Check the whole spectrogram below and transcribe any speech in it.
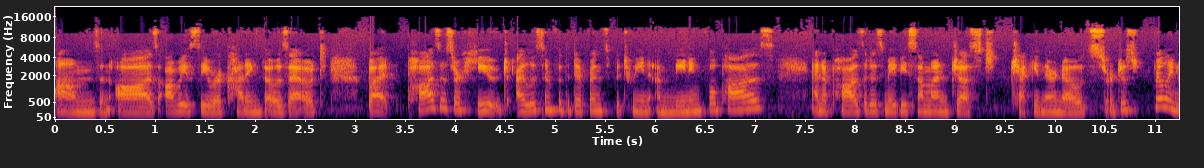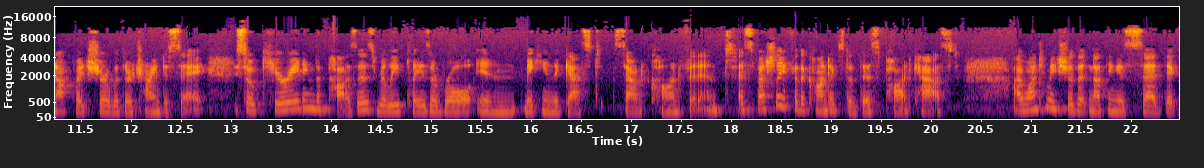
ums and ahs. Obviously, we're cutting those out, but pauses are huge. I listen for the difference between a meaningful pause and a pause that is maybe someone just checking their notes or just really not quite sure what they're trying to say. So, curating the pauses really plays a role in making the guest sound confident, especially for the context of this podcast. I want to make sure that nothing is said that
